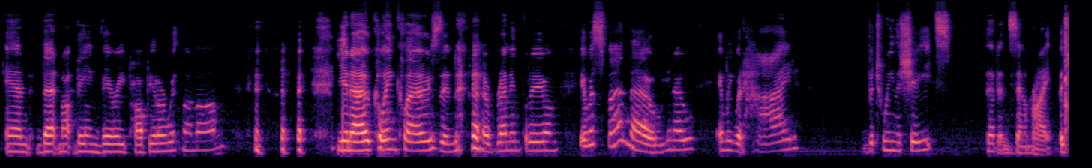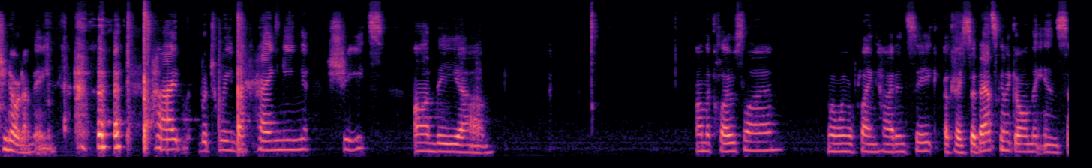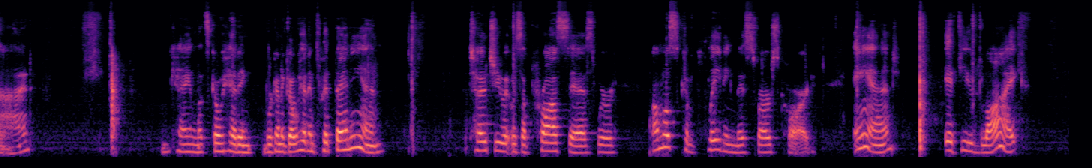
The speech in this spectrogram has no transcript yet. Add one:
and that not being very popular with my mom. you know, clean clothes and running through them. It was fun though, you know, and we would hide between the sheets. That didn't sound right, but you know what I mean. hide between the hanging sheets on the um, on the clothesline when we were playing hide and seek. Okay, so that's going to go on the inside. Okay, and let's go ahead and we're going to go ahead and put that in. I told you it was a process. We're almost completing this first card. And if you'd like,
